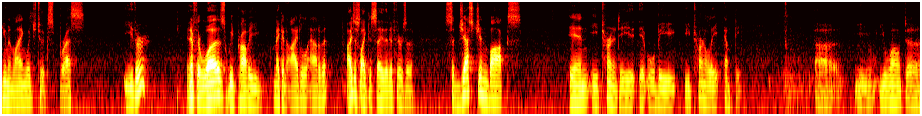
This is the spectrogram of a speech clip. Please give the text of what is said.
human language to express either. And if there was, we'd probably make an idol out of it. I just like to say that if there's a suggestion box in eternity, it will be eternally empty. Uh, you, you won't. Uh,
